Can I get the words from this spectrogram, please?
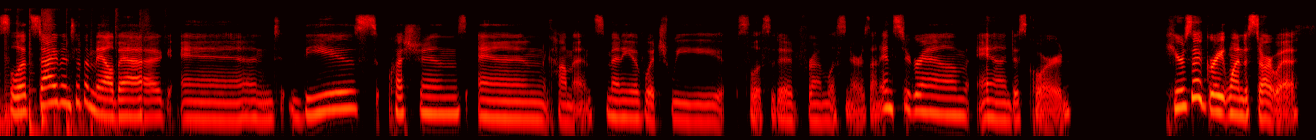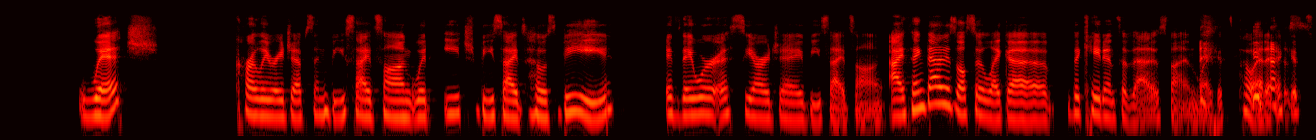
so let's dive into the mailbag and these questions and comments, many of which we solicited from listeners on Instagram and Discord. Here's a great one to start with. Which Carly Rae Jepsen B-side song would each B-sides host be if they were a CRJ B-side song? I think that is also like a the cadence of that is fun. Like it's poetic. Yes. It's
